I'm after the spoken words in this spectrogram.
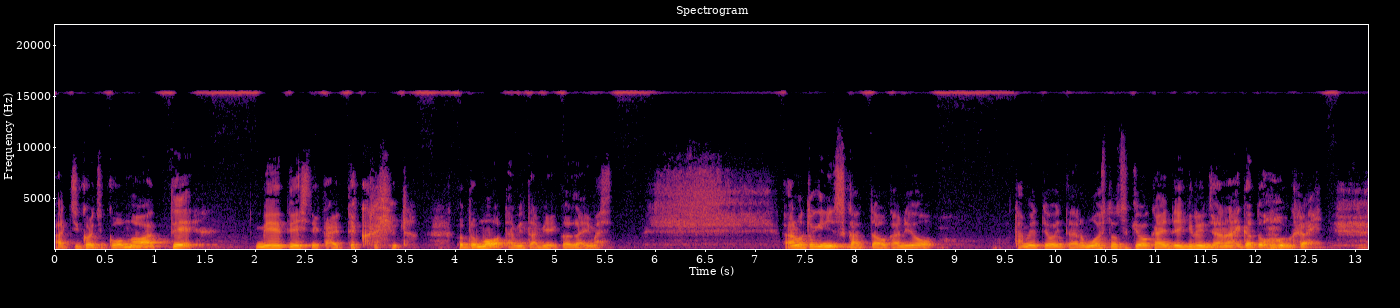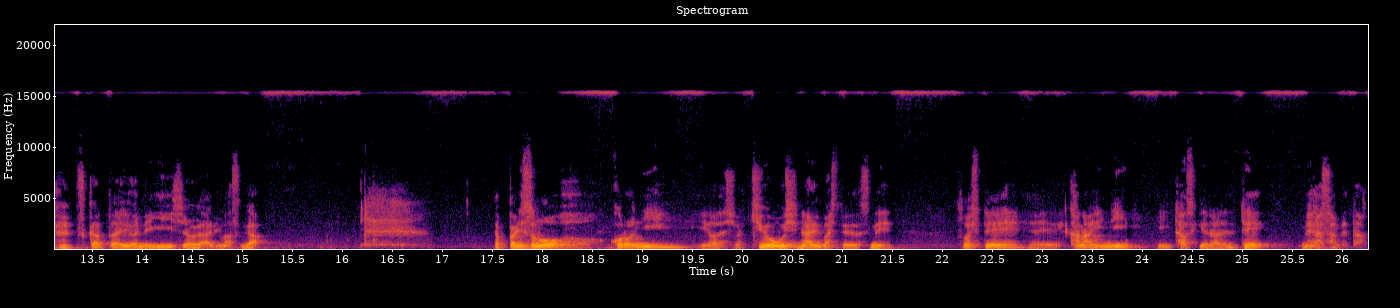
あっちこっちこう回って酩酊して帰ってくるような こともたびたびございました。あの時に使ったお金を貯めておいたらもう一つ教会できるんじゃないかと思うぐらい 使ったような印象がありますがやっぱりその頃に私は気を失いましてですねそして家内に助けられて目が覚めた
